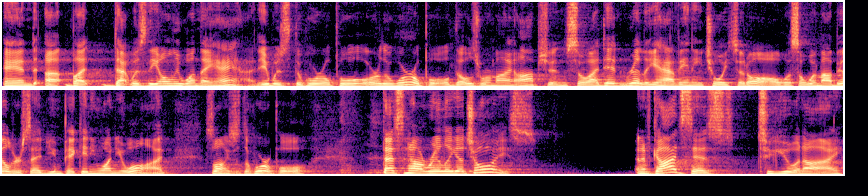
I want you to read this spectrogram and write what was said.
And, uh, but that was the only one they had. It was the Whirlpool or the Whirlpool. Those were my options. So I didn't really have any choice at all. So when my builder said, you can pick any one you want, as long as it's the Whirlpool, that's not really a choice. And if God says to you and I,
